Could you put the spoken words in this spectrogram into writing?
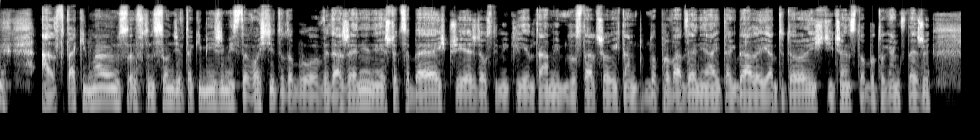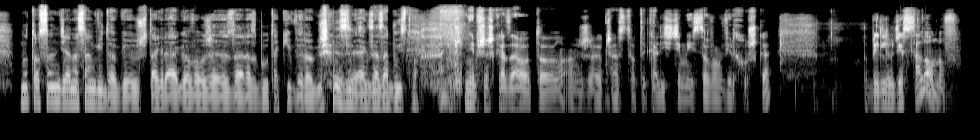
ale w takim małym w sądzie, w takiej mniejszej miejscowości, to to było wydarzenie. Nie? Jeszcze CBS przyjeżdżał z tymi klientami, dostarczał ich tam do prowadzenia i tak dalej. Antyterroryści często, bo to gangsterzy. No to sędzia na sam widok już tak reagował, że zaraz był taki wyrok, że jak za zabójstwo. A nie przeszkadzało to, że często tykaliście miejscową wierchuszkę? To byli ludzie z salonów.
